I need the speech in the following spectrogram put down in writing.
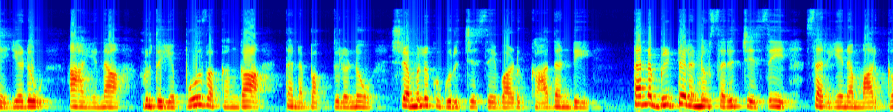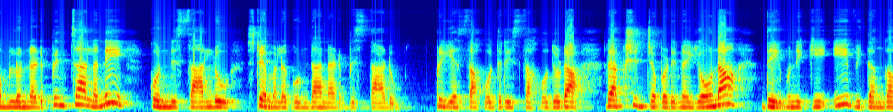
చెయ్యడు. ఆయన హృదయపూర్వకంగా తన భక్తులను శ్రమలకు గురిచేసేవాడు కాదండి. తన బిడ్డలను సరిచేసి సరియైన మార్గంలో నడిపించాలని కొన్నిసార్లు శ్రమల గుండా నడిపిస్తాడు. ప్రియ సహోదరి సహోదరుడా రక్షించబడిన యోనా దేవునికి ఈ విధంగా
